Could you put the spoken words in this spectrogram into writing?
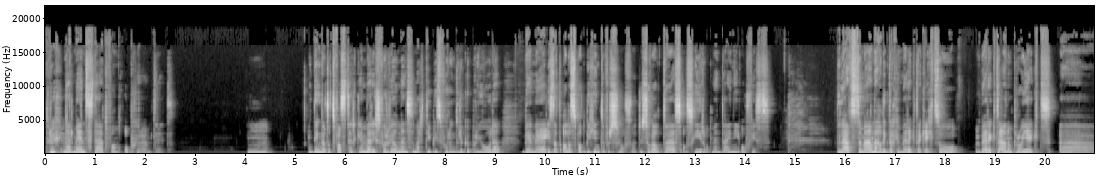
Terug naar mijn staat van opgeruimdheid. Mm, ik denk dat het vast herkenbaar is voor veel mensen, maar typisch voor een drukke periode. Bij mij is dat alles wat begint te versloffen, dus zowel thuis als hier op mijn tiny office. De laatste maanden had ik dat gemerkt, dat ik echt zo werkte aan een project, uh,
